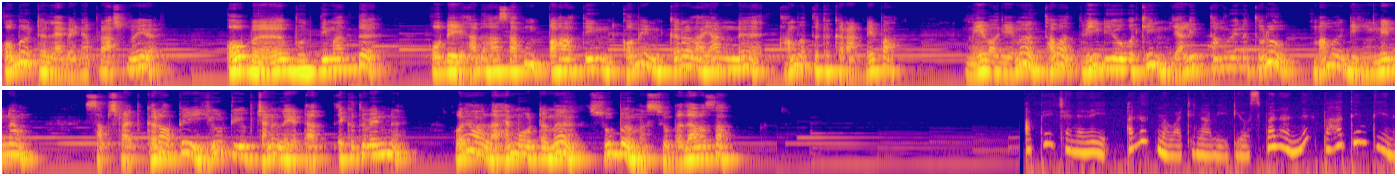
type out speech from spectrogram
ඔබට ලැබෙන ප්‍රශ්නය ඔබ බුද්ධිමත්ද ඔබේ හදහසත් පහතින් කොමෙන්් කරලා යන්න අමතක කරන්න එපා. මේ වගේම තවත් වීඩියෝවකින් යළිත් තම වෙන තුරු මම ගිහින්නෙන්නම්. සබස්ක්‍රයිබ් කර අපේ YouTube චැනලයටත් එකතු වෙන්න. ඔයාලා හැමෝටම සුබම සුබ දවසක්. අපේ චැනලේ අලුත්ම වටිනා වීඩියෝස් බලන්න පහතින් තියෙන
